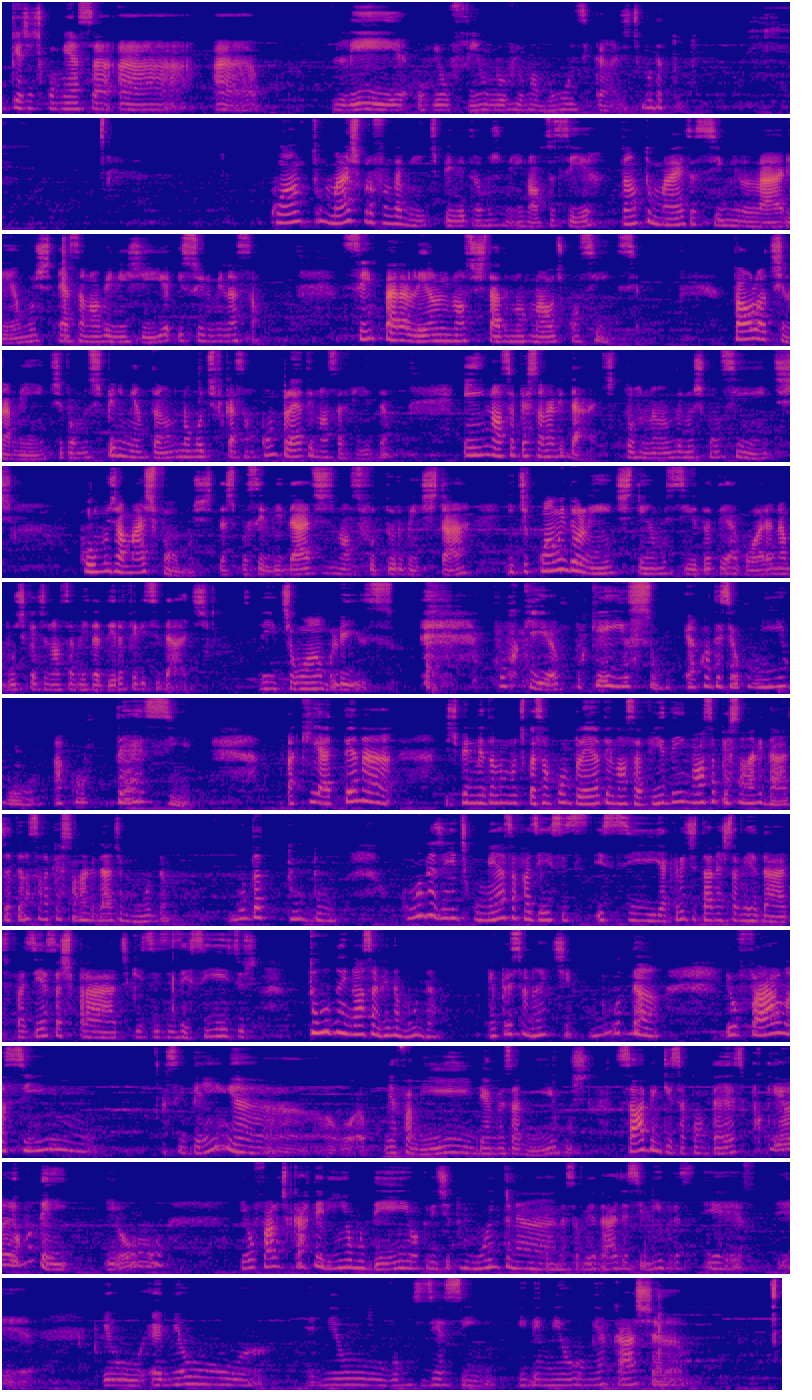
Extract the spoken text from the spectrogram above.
o que a gente começa a, a ler, ouvir um filme, ouvir uma música, a gente muda tudo. Quanto mais profundamente penetramos em nosso ser, tanto mais assimilaremos essa nova energia e sua iluminação sem paralelo em nosso estado normal de consciência. Paulatinamente, vamos experimentando uma modificação completa em nossa vida e em nossa personalidade, tornando-nos conscientes como jamais fomos das possibilidades de nosso futuro bem-estar e de quão indolentes temos sido até agora na busca de nossa verdadeira felicidade. Gente, eu amo ler isso. Por quê? Porque isso aconteceu comigo. Acontece aqui até na experimentando modificação completa em nossa vida e em nossa personalidade. Até nossa personalidade muda. Muda tudo. Quando a gente começa a fazer esse, esse acreditar nesta verdade, fazer essas práticas, esses exercícios, tudo em nossa vida muda. É impressionante, muda. Eu falo assim, assim, tem a, a minha família, meus amigos, sabem que isso acontece porque eu mudei. Eu eu falo de carteirinha, eu mudei, eu acredito muito na, nessa verdade. Esse livro é, é, eu, é meu, é meu, vamos dizer assim, ele é meu, minha caixa,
